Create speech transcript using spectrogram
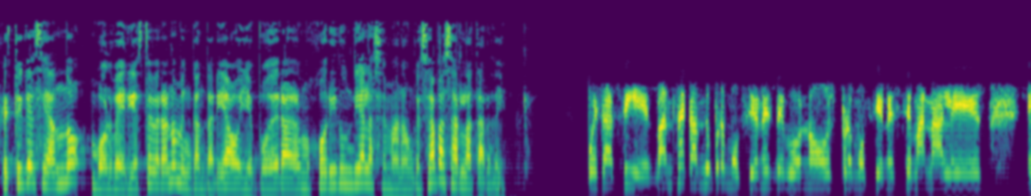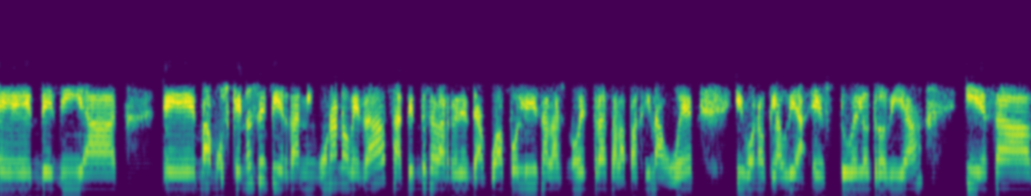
que estoy deseando volver. Y este verano me encantaría, oye, poder a lo mejor ir un día a la semana, aunque sea pasar la tarde. Pues así es, van sacando promociones de bonos, promociones semanales, eh, de días, eh, vamos, que no se pierdan ninguna novedad, atentos a las redes de Acuápolis, a las nuestras, a la página web. Y bueno, Claudia, estuve el otro día y esa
